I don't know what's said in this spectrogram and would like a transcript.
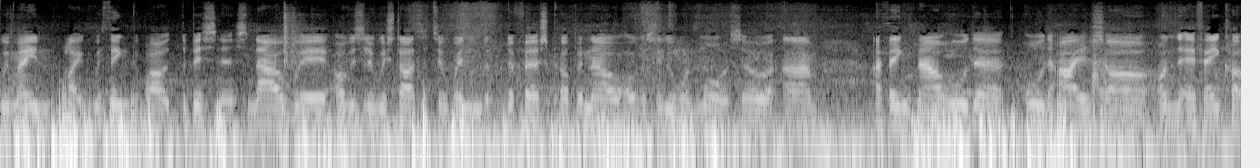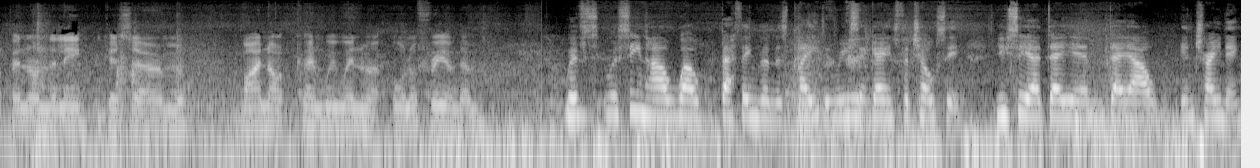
we main like we think about the business. Now we obviously we started to win the first cup, and now obviously we want more. So um, I think now all the all the eyes are on the FA Cup and on the league because um, why not? Can we win all of three of them? We've we've seen how well Beth England has played in recent games for Chelsea you see her day in, day out in training.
